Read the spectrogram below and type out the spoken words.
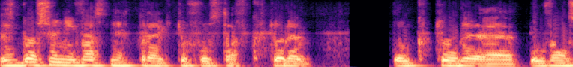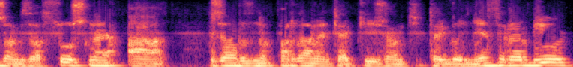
Zgłoszenie własnych projektów ustaw, które, które uważam za słuszne, a zarówno parlament, jak i rząd tego nie zrobił.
